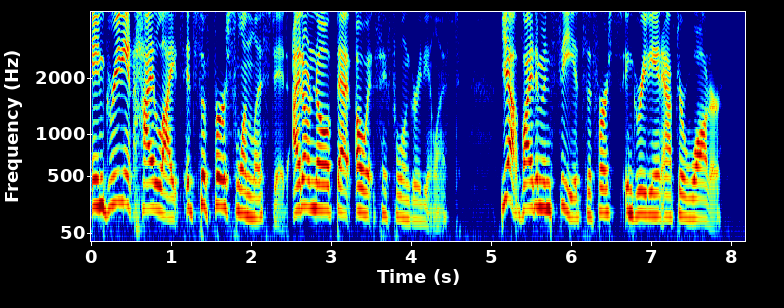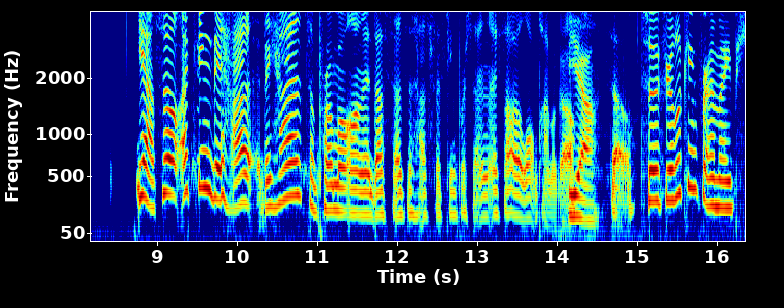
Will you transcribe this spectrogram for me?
ingredient highlights. It's the first one listed. I don't know if that. Oh, it's a full ingredient list. Yeah, vitamin C. It's the first ingredient after water. Yeah, so I think they had they had some promo on it that says it has fifteen percent. I saw it a long time ago. Yeah. So So if you're looking for MAP,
